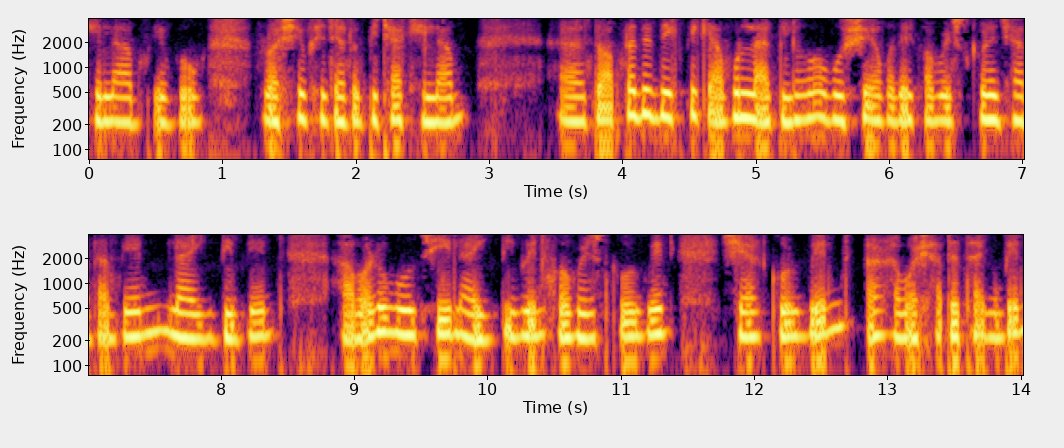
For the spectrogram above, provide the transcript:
খেলাম এবং রসে ভেজানো পিঠা খেলাম। তো আপনাদের দেখতে কেমন লাগল? অবশ্যই আমাদের কমেন্টস করে জানাবেন লাইক দিবেন। আবারও বলছি লাইক দিবেন কমেন্টস করবেন শেয়ার করবেন, আর আমার সাথে থাকবেন।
